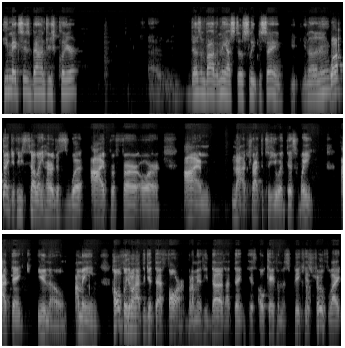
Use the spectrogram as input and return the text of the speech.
He makes his boundaries clear. Uh, doesn't bother me. I still sleep the same. You, know what I mean? Well, I think if he's telling her this is what I prefer, or I'm not attracted to you at this weight, I think, you know, I mean, hopefully he don't have to get that far. But I mean, if he does, I think it's okay for him to speak his truth. Like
